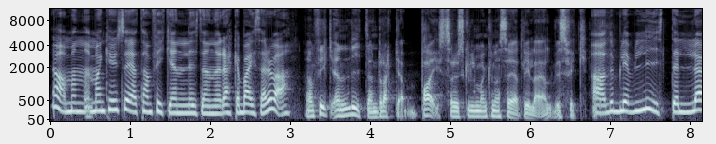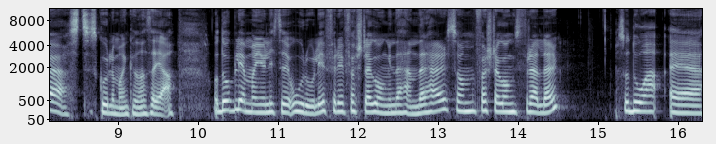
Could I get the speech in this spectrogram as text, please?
Ja, men man kan ju säga att han fick en liten rackabajsare va? han fick en liten racka bajsare skulle man kunna säga att lilla Elvis fick. Ja, det blev lite löst skulle man kunna säga. Och då blev man ju lite orolig för det är första gången det händer här som första gångs förälder. Så då eh,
